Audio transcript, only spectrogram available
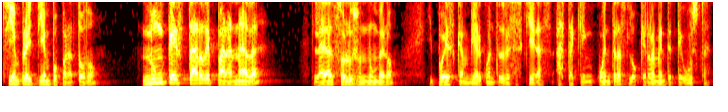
siempre hay tiempo para todo. Nunca es tarde para nada. La edad solo es un número y puedes cambiar cuantas veces quieras hasta que encuentras lo que realmente te gusta.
